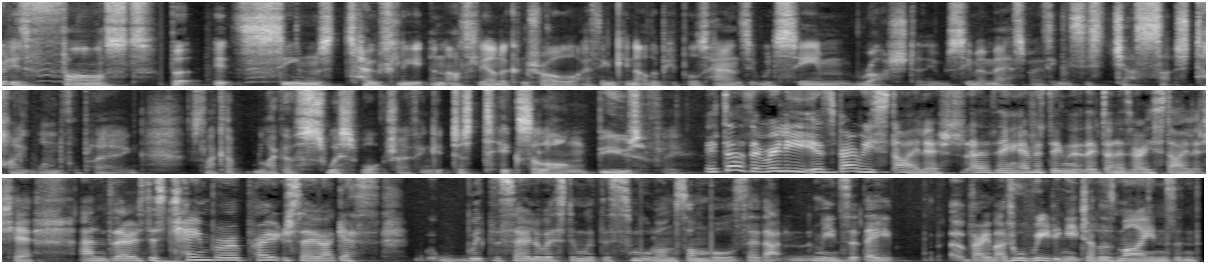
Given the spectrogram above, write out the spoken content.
Really is fast, but it seems totally and utterly under control. I think in other people's hands it would seem rushed and it would seem a mess, but I think this is just such tight, wonderful playing. It's like a like a Swiss watch. I think it just ticks along beautifully. It does. It really is very stylish. I think everything that they've done is very stylish here, and there is this chamber approach. So I guess with the soloist and with the small ensemble, so that means that they very much all reading each other's minds, and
